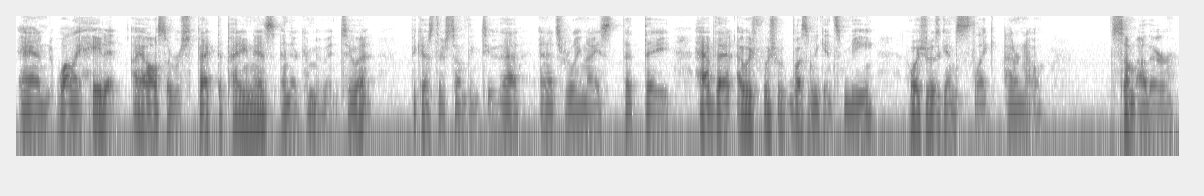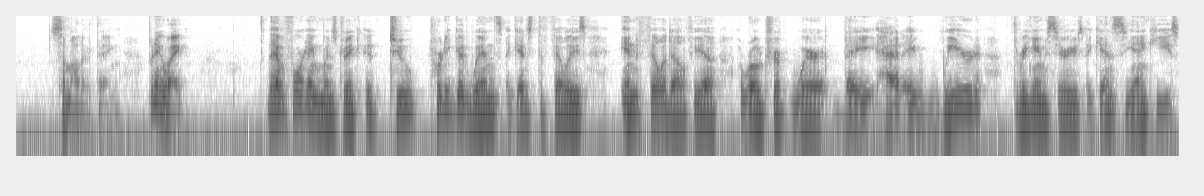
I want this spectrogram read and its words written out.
And while I hate it, I also respect the pettiness and their commitment to it because there's something to that, and it's really nice that they have that. I wish wish it wasn't against me. I wish it was against like I don't know, some other some other thing. But anyway, they have a four game win streak, uh, two pretty good wins against the Phillies in Philadelphia, a road trip where they had a weird three game series against the Yankees.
